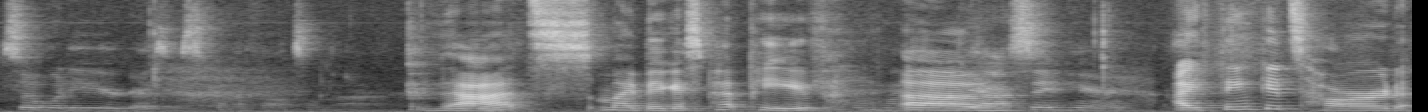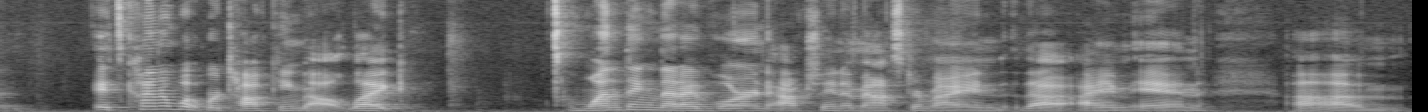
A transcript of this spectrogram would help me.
So what are your guys' kind of thoughts on that? that's my biggest pet peeve. Mhm. Um, yeah, same here. I think it's hard. It's kind of what we're talking about. Like, one thing that I've learned actually in a mastermind that I'm in, um,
